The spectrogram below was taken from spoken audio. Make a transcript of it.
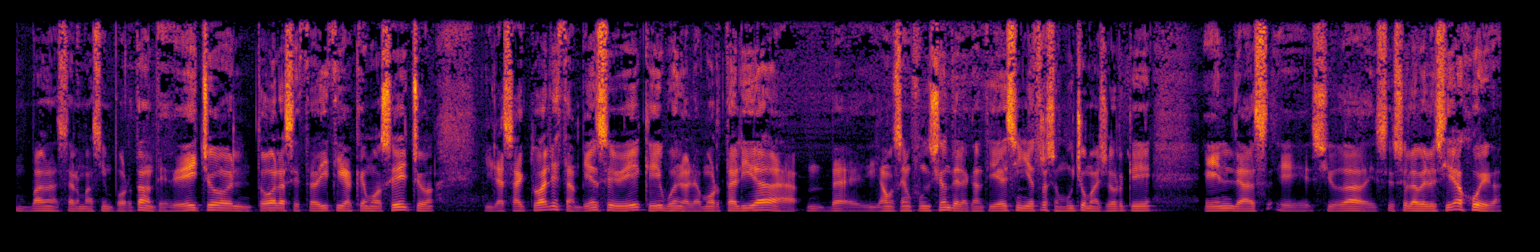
van a ser más importantes. De hecho, en todas las estadísticas que hemos hecho y las actuales también se ve que, bueno, la mortalidad, digamos, en función de la cantidad de siniestros es mucho mayor que en las eh, ciudades. Eso la velocidad juega.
